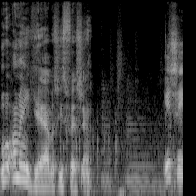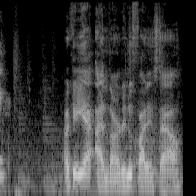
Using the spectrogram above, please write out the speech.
Well, I mean, yeah, but she's fishing. Is she? Okay, yeah, I learned a new fighting style.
